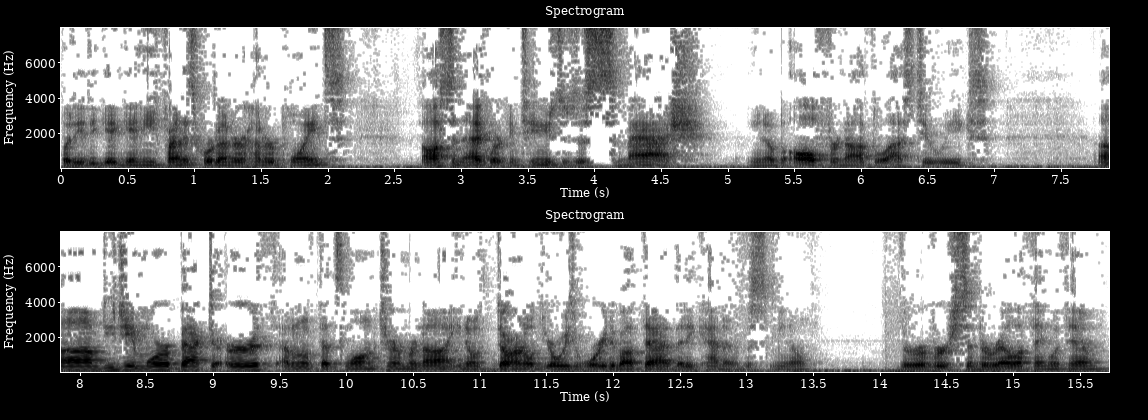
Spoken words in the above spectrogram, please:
but he again, he finally scored under 100 points. Austin Ekeler continues to just smash, you know, all for naught the last two weeks. Um, DJ Moore back to earth. I don't know if that's long term or not. You know, with Darnold, you're always worried about that, that he kind of, you know, the reverse Cinderella thing with him.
